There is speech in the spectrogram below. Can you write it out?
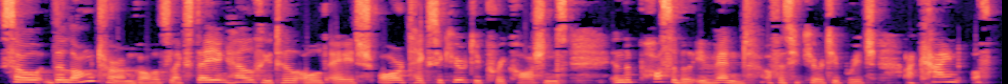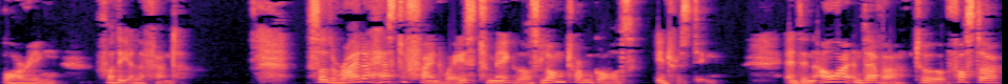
So the long-term goals like staying healthy till old age or take security precautions in the possible event of a security breach are kind of boring for the elephant. So the rider has to find ways to make those long-term goals interesting. And in our endeavor to foster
